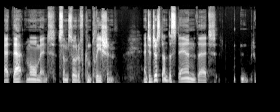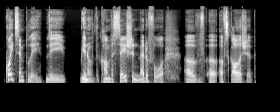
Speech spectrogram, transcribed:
at that moment some sort of completion. And to just understand that quite simply the you know the conversation metaphor of uh, of scholarship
